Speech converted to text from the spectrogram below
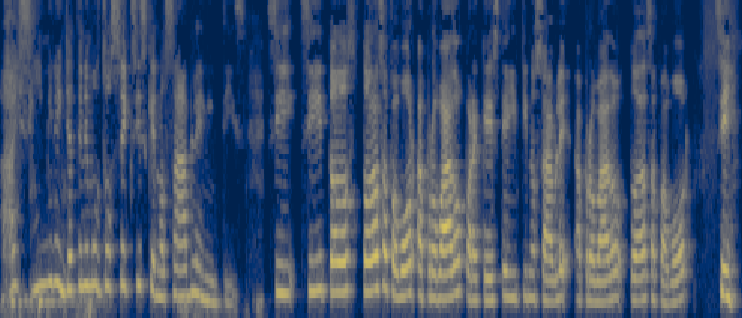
Ay, sí, miren, ya tenemos dos sexys que nos hablen, Intis. Sí, sí, todos, todas a favor, aprobado para que este Inti nos hable, aprobado, todas a favor. Sí,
